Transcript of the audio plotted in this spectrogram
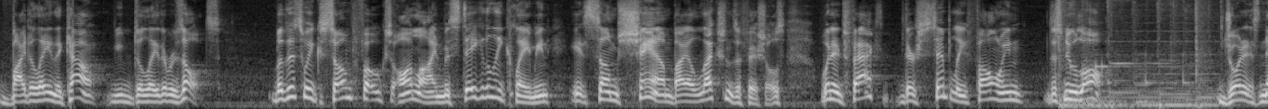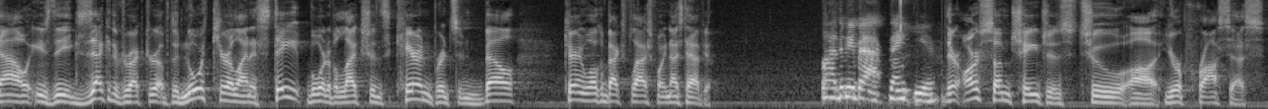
By delaying the count, you delay the results. But this week, some folks online mistakenly claiming it's some sham by elections officials, when in fact, they're simply following this new law. Joining us now is the executive director of the North Carolina State Board of Elections, Karen Brinson Bell. Karen, welcome back to Flashpoint. Nice to have you. Glad to be back. Thank you. There are some changes to uh, your process,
